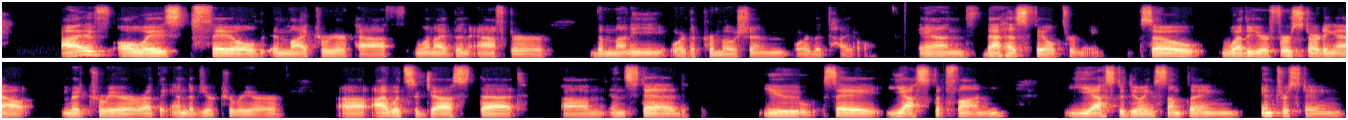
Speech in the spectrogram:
I've always failed in my career path when I've been after the money or the promotion or the title. And that has failed for me. So, whether you're first starting out mid career or at the end of your career, uh, I would suggest that um, instead you say yes to fun, yes to doing something interesting,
